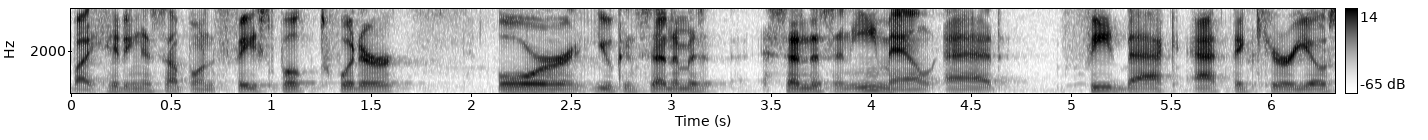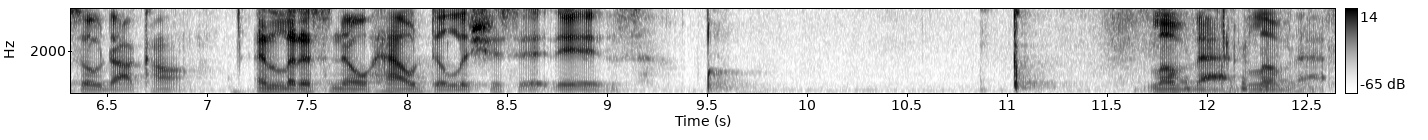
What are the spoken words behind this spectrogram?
by hitting us up on Facebook, Twitter, or you can send, send, 'em- send us an email at feedback at thecurioso.com and let us know how delicious it is. Love that. Love that.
